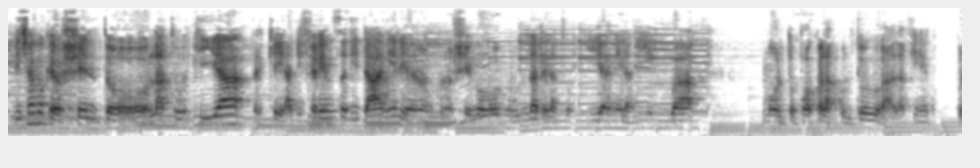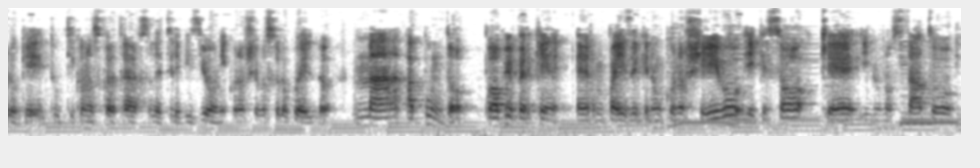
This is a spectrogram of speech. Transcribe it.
Diciamo che ho scelto la Turchia perché a differenza di Daniel io non conoscevo nulla della Turchia né la lingua, molto poco la cultura, alla fine quello che tutti conoscono attraverso le televisioni, conoscevo solo quello, ma appunto proprio perché era un paese che non conoscevo e che so che è in uno stato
